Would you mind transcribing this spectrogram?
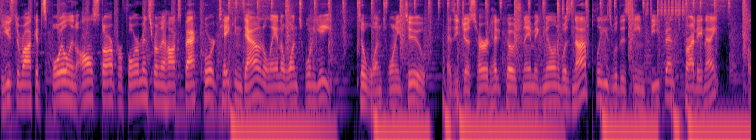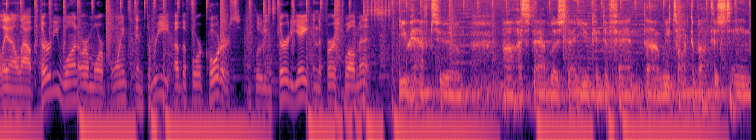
The Houston Rockets spoil an all star performance from the Hawks backcourt, taking down Atlanta 128 to 122. As he just heard, head coach Nate McMillan was not pleased with his team's defense Friday night. Atlanta allowed 31 or more points in three of the four quarters, including 38 in the first 12 minutes. You have to uh, establish that you can defend. Uh, we talked about this team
